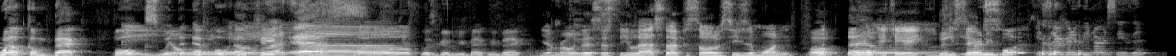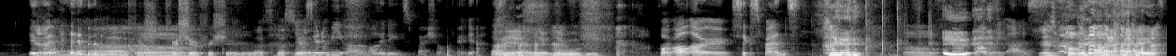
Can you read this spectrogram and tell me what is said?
Welcome back, folks, Hey, with yo. the F O L K What's S. up? What's good? We back. We back. Yeah, bro, this is the last episode of season one, Oh damn! aka This journey, EP6. boy. Is there gonna be another season? Is Yeah. it? Ah, for, Oh. for sure, for sure, bro. That's that's. There's uh, gonna be a holiday special, right? Yeah. Oh yeah, there, there will be. For all our six fans. Uh, So probably us. yeah, it's probably us.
